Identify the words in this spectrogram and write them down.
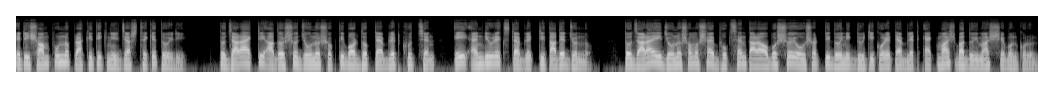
এটি সম্পূর্ণ প্রাকৃতিক নির্যাস থেকে তৈরি। তো যারা একটি আদর্শ যৌন শক্তিবর্ধক ট্যাবলেট খুঁজছেন, এই অ্যান্ডিউরেক্স ট্যাবলেটটি তাদের জন্য। তো যারা এই যৌন সমস্যায় ভুগছেন, তারা অবশ্যই ঔষধটি দৈনিক দুইটি করে ট্যাবলেট এক মাস বা দুই মাস সেবন করুন।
